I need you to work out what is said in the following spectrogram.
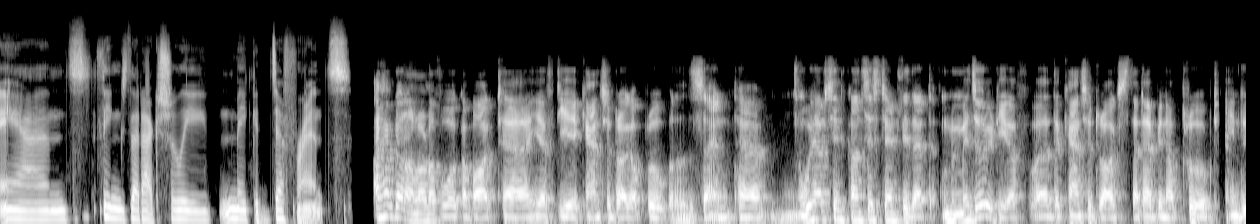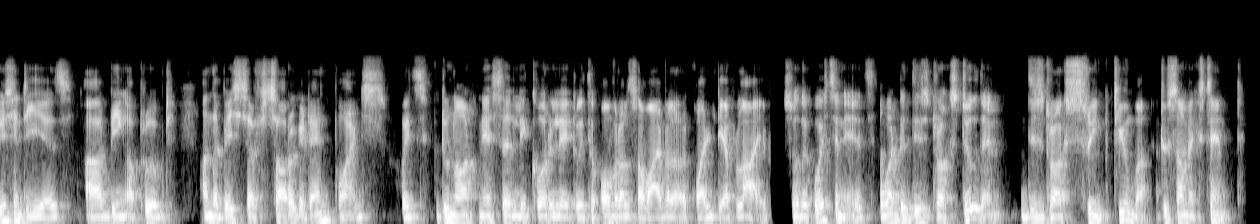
and things that actually make a difference? I have done a lot of work about uh, FDA cancer drug approvals, and uh, we have seen consistently that majority of uh, the cancer drugs that have been approved in recent years are being approved on the basis of surrogate endpoints, which do not necessarily correlate with overall survival or quality of life. So the question is, what do these drugs do then? These drugs shrink tumor to some extent.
